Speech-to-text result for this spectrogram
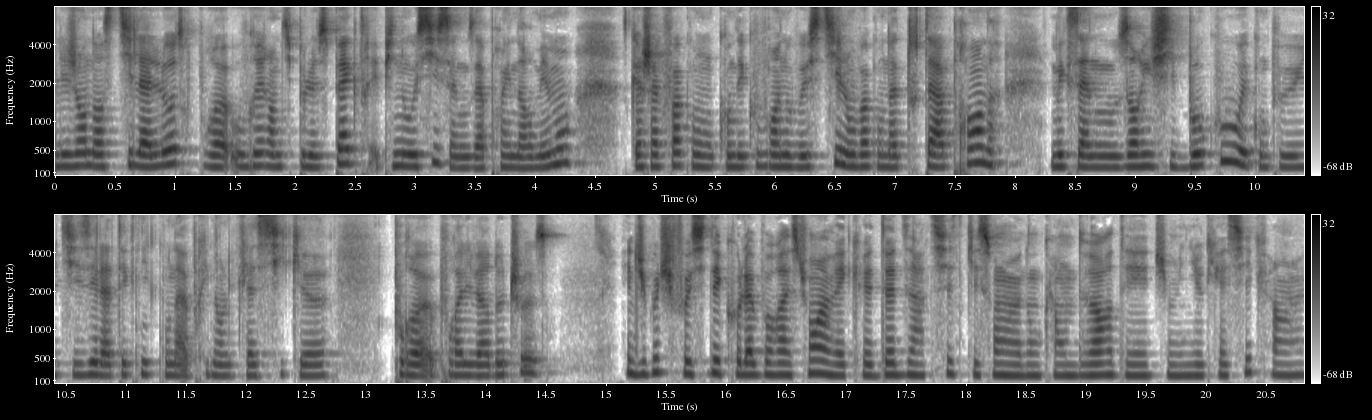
les gens d'un style à l'autre pour ouvrir un petit peu le spectre. Et puis nous aussi, ça nous apprend énormément, parce qu'à chaque fois qu'on découvre un nouveau style, on voit qu'on a tout à apprendre, mais que ça nous enrichit beaucoup et qu'on peut utiliser la technique qu'on a appris dans le classique pour, pour aller vers d'autres choses. Et du coup, tu fais aussi des collaborations avec euh, d'autres artistes qui sont euh, donc en dehors des, du milieu classique. Enfin,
